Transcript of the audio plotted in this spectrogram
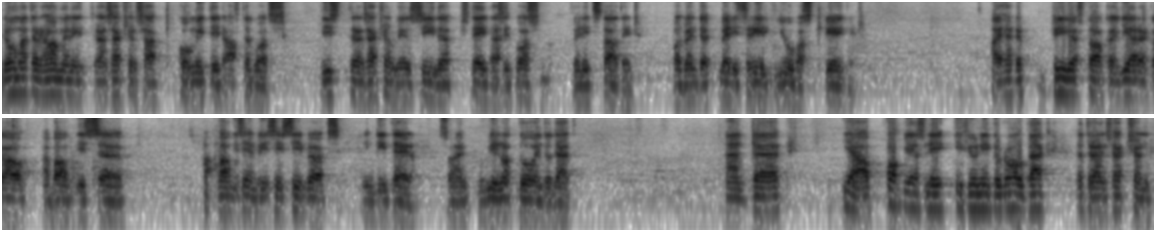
No matter how many transactions are committed afterwards, this transaction will see the state as it was when it started, or when, the, when its view was created. I had a previous talk a year ago about this, uh, how this MVCC works in detail so I will not go into that. And uh, yeah, obviously, if you need to roll back a transaction,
